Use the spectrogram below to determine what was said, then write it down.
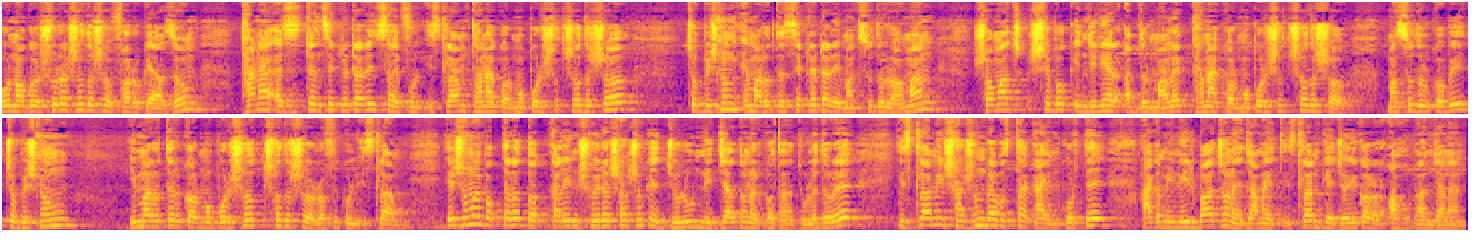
ও নগর সুরা সদস্য ফারুকে আজম, থানা অ্যাসিস্ট্যান্ট সেক্রেটারি সাইফুল ইসলাম, থানা কর্মপরিষদ সদস্য, চব্বিশ নং এমারতের সেক্রেটারি মাকসুদুর রহমান সমাজ সেবক ইঞ্জিনিয়ার আব্দুল মালেক, থানা কর্মপরিষদ সদস্য মাসুদুল কবির, চব্বিশ নং ইমারতের কর্মপরিষদ সদস্য রফিকুল ইসলাম। এ সময় বক্তারা তৎকালীন স্বৈরা শাসকের জুলুম নির্যাতনের কথা তুলে ধরে ইসলামী শাসন ব্যবস্থা কায়েম করতে আগামী নির্বাচনে জামায়াত ইসলামকে জয়ী করার আহ্বান জানান।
